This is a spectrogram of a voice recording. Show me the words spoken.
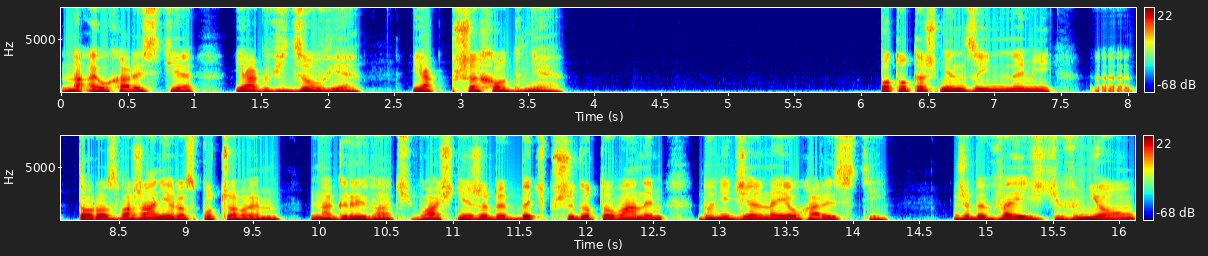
na Eucharystię jak widzowie, jak przechodnie. Po to też między innymi e, to rozważanie rozpocząłem nagrywać, właśnie żeby być przygotowanym do niedzielnej Eucharystii, żeby wejść w nią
